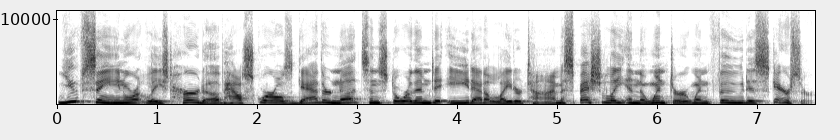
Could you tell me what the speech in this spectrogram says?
you've seen or at least heard of how squirrels gather nuts and store them to eat at a later time, especially in the winter when food is scarcer.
